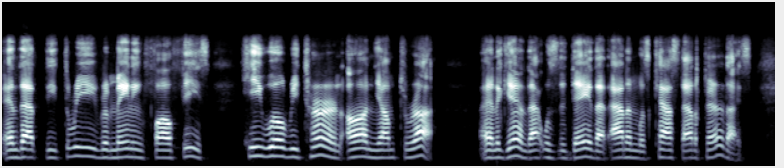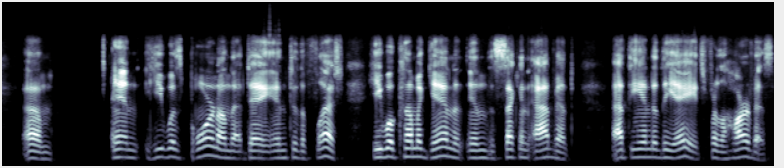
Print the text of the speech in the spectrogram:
and that the three remaining fall feasts he will return on Yom Teruah. And again, that was the day that Adam was cast out of paradise. Um, and he was born on that day into the flesh. He will come again in the second advent at the end of the age for the harvest.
